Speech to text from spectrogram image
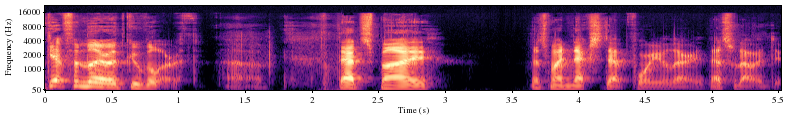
get familiar with Google Earth. Uh, that's my that's my next step for you, Larry. That's what I would do.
